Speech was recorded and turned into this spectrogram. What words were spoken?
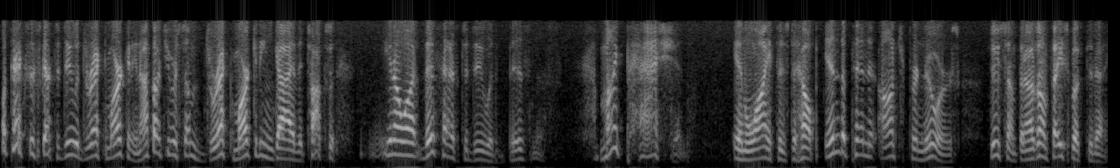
"What the heck's this got to do with direct marketing?" I thought you were some direct marketing guy that talks. You know what? This has to do with business. My passion in life is to help independent entrepreneurs do something. I was on Facebook today,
